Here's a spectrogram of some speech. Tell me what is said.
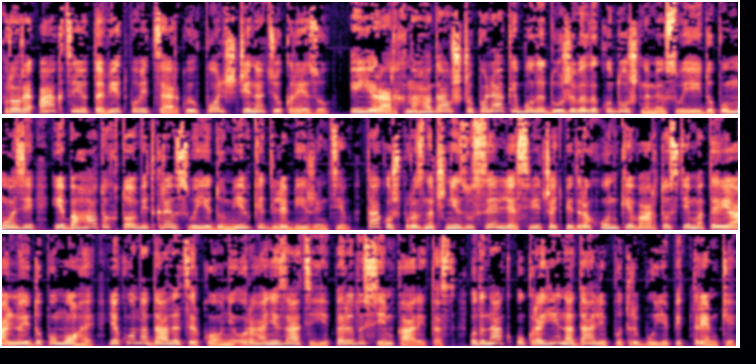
про реакцію та відповідь церкви в Польщі на цю кризу. Ієрарх нагадав, що поляки були дуже великодушними в своїй допомозі, і багато хто відкрив свої домівки для біженців. Також про значні зусилля свідчать підрахунки вартості матеріальної допомоги, яку надали церковні організації, передусім Карітас. Однак Україна далі потребує підтримки.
